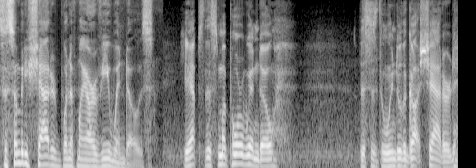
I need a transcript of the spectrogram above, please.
So somebody shattered one of my RV windows. Yep, so this is my poor window. This is the window that got shattered.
